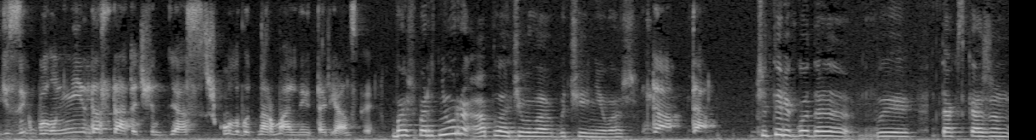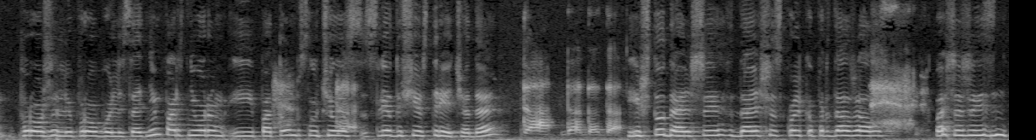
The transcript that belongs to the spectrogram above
язык был недостаточен для школы вот нормальной итальянской. Ваш партнер оплачивал обучение ваше? Да, да. Четыре года вы, так скажем, прожили, пробовали с одним партнером, и потом случилась следующая встреча, да? Да, да, да, да. И что дальше? Дальше сколько продолжалась ваша жизнь?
